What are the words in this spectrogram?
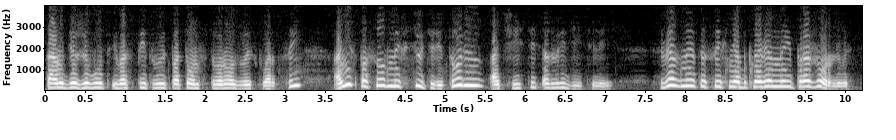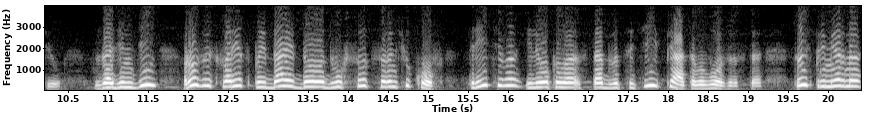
Там, где живут и воспитывают потомство розовые скворцы, они способны всю территорию очистить от вредителей. Связано это с их необыкновенной прожорливостью. За один день розовый скворец поедает до 200 саранчуков третьего или около 125 возраста, то есть примерно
